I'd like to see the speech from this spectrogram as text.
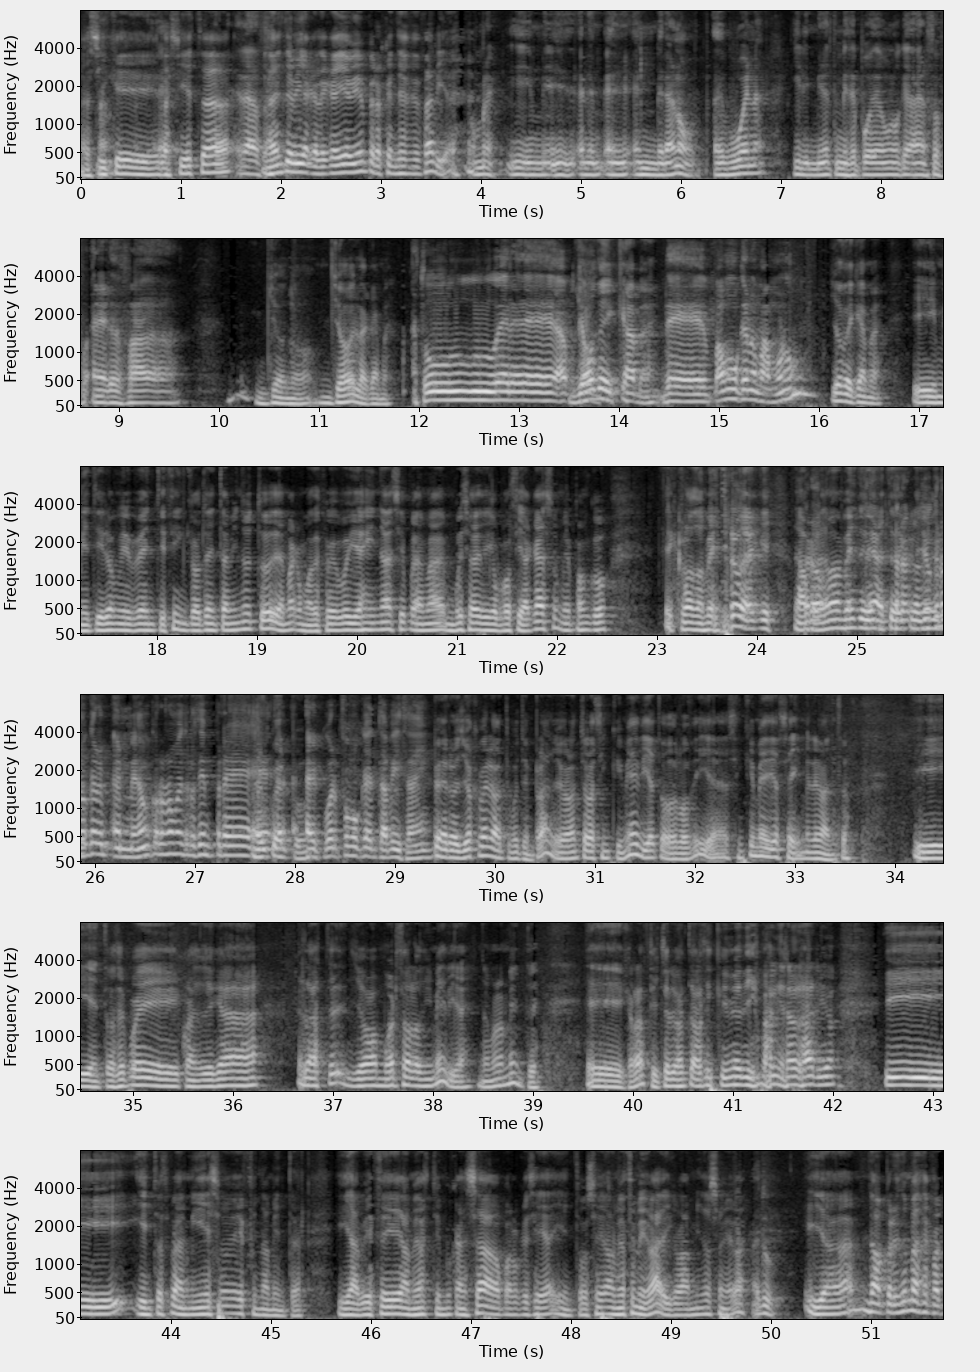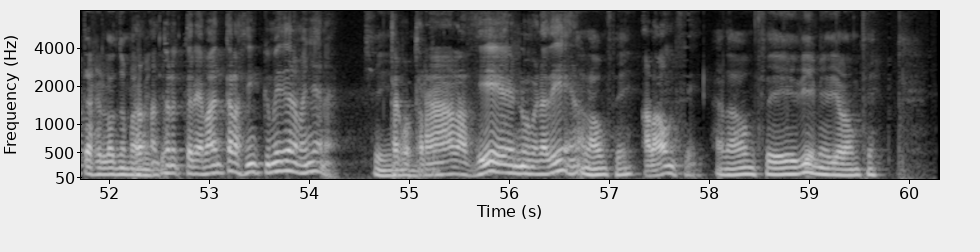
Así que la siesta, la- la gente veía que le caía bien, pero es que es necesaria. Hombre, y en, en- en- en verano es buena y en invierno también se puede uno quedar en el sofá. En el sofá. Yo no, yo en la cama. Tú eres de... Yo de cama. de- Vamos que nos vamos, ¿no? Yo de cama. Y me tiro mis 25 o 30 minutos. Y además, como después voy al gimnasio, pues además muchas veces digo, por si acaso, me pongo el cronómetro. que- no, pero, pero yo creo que el, el mejor cronómetro siempre es El cuerpo. el cuerpo porque te avisa, ¿eh? Pero yo es que me levanto muy temprano. Yo me levanto a las 5 y media todos los días. 5 y media, 6 me levanto. Y entonces, pues, cuando llega, las yo almuerzo a las y media, normalmente. Eh, claro, estoy levantado a las cinco y media para el horario. Y, y entonces para mí eso es fundamental. Y a veces, a mejor estoy muy cansado, por lo que sea, y entonces a mejor se me va, digo, a mí no se me va. ¿A tú? Y ya, no, pero no me hace falta el reloj Pero, normalmente. Antonio, te levantas a las cinco y media de la mañana. Sí, te acostarás a las 10, número 10, ¿no? A las 11. A las 11. A las 11, 10 y media a las 11.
